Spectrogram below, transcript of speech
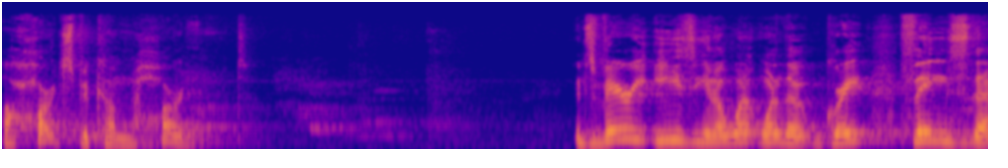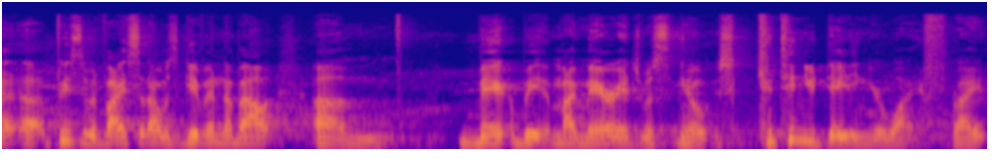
our hearts become hardened. It's very easy, you know, one, one of the great things that, a uh, piece of advice that I was given about um, my marriage was, you know, continue dating your wife, right?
